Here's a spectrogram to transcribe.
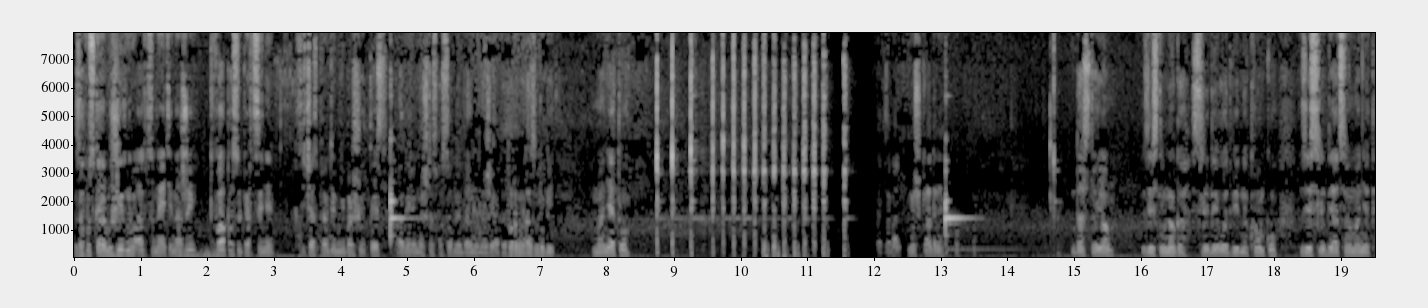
Запускаем жирную акцию на эти ножи. Два по супер цене. Сейчас проведем небольшой тест, проверим, на что способны данные ножи. А попробуем разрубить монету. Так, в кадре. Достаем. Здесь немного следы, вот видно кромку. Здесь следы от самой монеты.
